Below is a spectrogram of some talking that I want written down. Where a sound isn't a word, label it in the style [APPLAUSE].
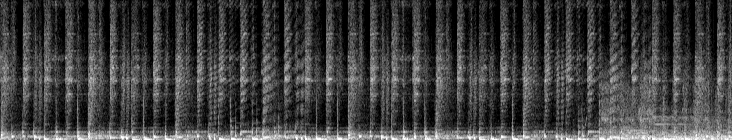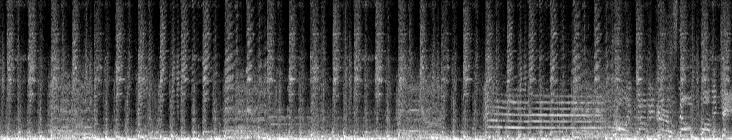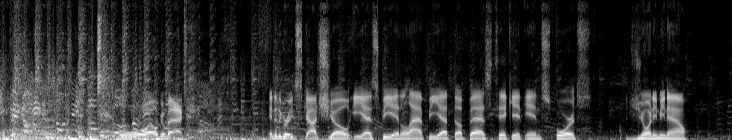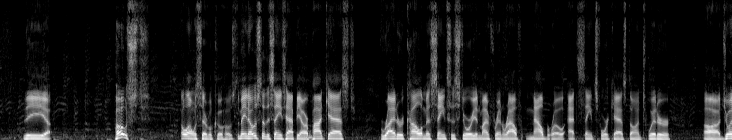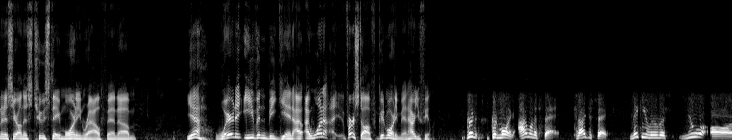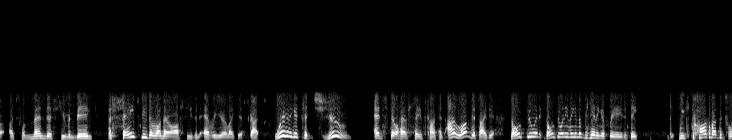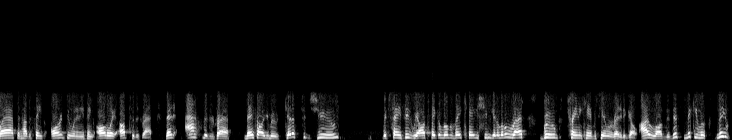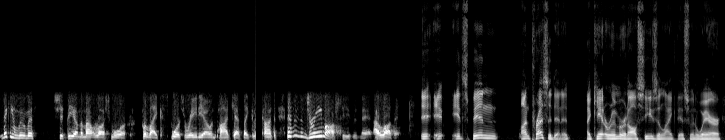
Welcome the Great Scott Show, ESPN Lafayette, the best ticket in sports. Joining me now, the uh, host, along with several co-hosts, the main host of the Saints Happy Hour podcast, writer, columnist, Saints historian, my friend Ralph Malbrough at Saints Forecast on Twitter. Uh, joining us here on this Tuesday morning, Ralph, and um, yeah, where to even begin? I, I want to first off, good morning, man. How are you feeling? Good good morning. I want to say, can I just say, Mickey Loomis, you are a tremendous human being. The Saints need to run their off season every year like this, Scott. We're going to get to June and still have Saints content. I love this idea. Don't do it. Don't do anything in the beginning of free agency. We talk about the draft and how the Saints aren't doing anything all the way up to the draft. Then after the draft, make all your moves. Get us to June, which Saints is we all take a little vacation, get a little rest. Boom, training camp is here. We're ready to go. I loved it. This Mickey Lo- Mickey Loomis should be on the Mount Rushmore for like sports radio and podcasts, like content. This is a dream off season, man. I love it. It, it it's been unprecedented. I can't remember an off season like this one where,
